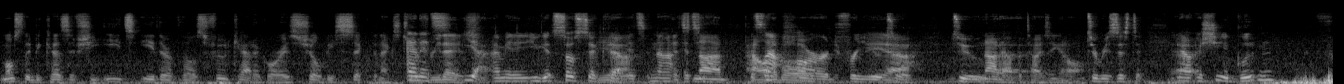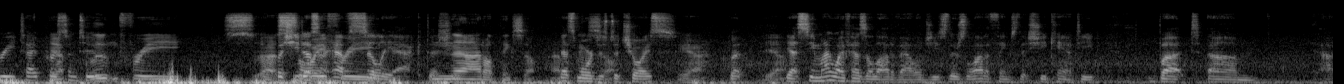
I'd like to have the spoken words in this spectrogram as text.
Mostly because if she eats either of those food categories, she'll be sick the next two and or three days. yeah. I mean, you get so sick Yeah. that it's not. It's not palatable. It's not hard for you Yeah. to to not uh, appetizing at all. to resist it. Yeah. Now, is she a gluten-free type person too? Gluten free. Uh, but she doesn't have soy-free. celiac, does she? No, I don't think so. Don't That's think more just a choice. Yeah. But Yeah. Yeah, see, my wife has a lot of allergies. There's a lot of things that she can't eat, but um, uh,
